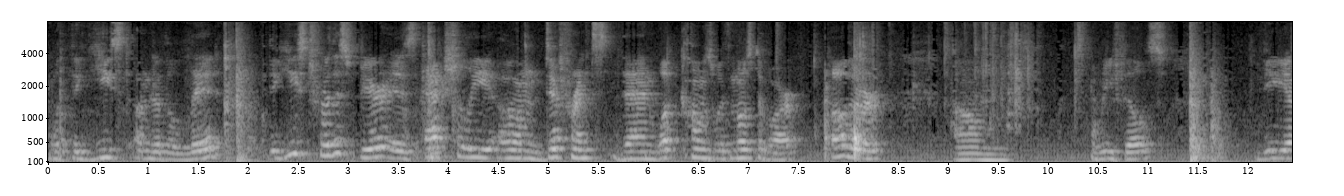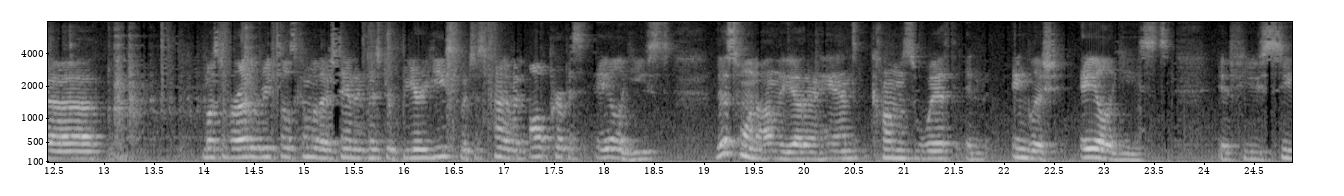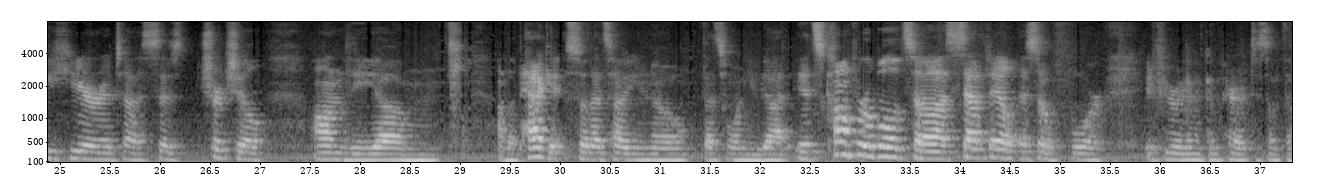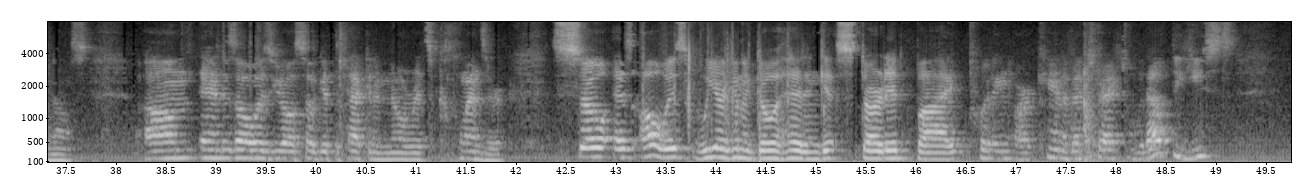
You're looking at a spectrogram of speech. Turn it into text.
with the yeast under the lid. The yeast for this beer is actually um, different than what comes with most of our other um, refills. The uh, most of our other refills come with our standard Mr. Beer yeast, which is kind of an all-purpose ale yeast. This one, on the other hand, comes with an English ale yeast. If you see here, it uh, says Churchill on the um, on the packet, so that's how you know that's one you got. It's comparable to uh, Safale SO4 if you're going to compare it to something else. Um, and as always, you also get the packet and no rinse cleanser. So as always, we are going to go ahead and get started by putting our can of extract without the yeast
